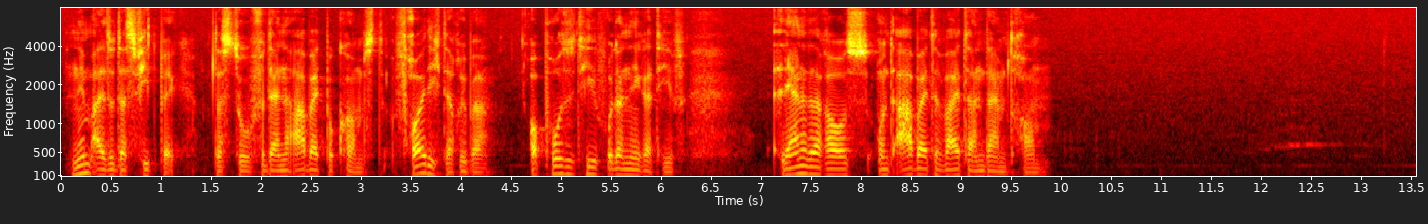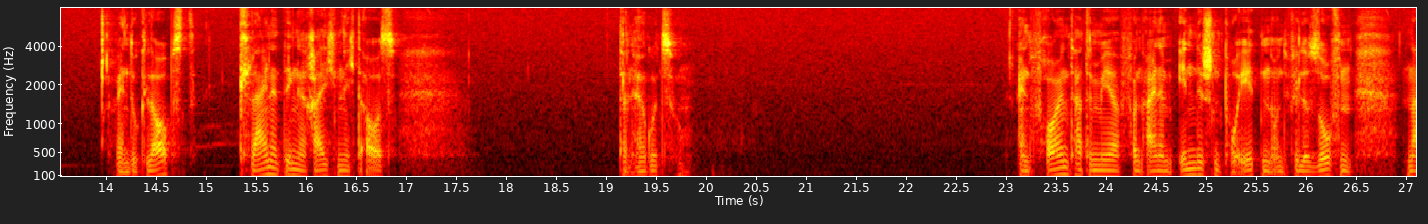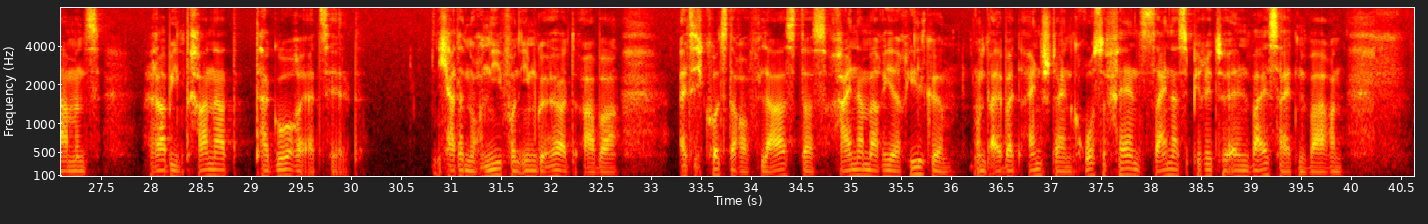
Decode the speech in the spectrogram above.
Nimm also das Feedback, das du für deine Arbeit bekommst. Freu dich darüber, ob positiv oder negativ. Lerne daraus und arbeite weiter an deinem Traum. Wenn du glaubst, kleine Dinge reichen nicht aus, dann hör gut zu. Ein Freund hatte mir von einem indischen Poeten und Philosophen namens Rabindranath Tagore erzählt. Ich hatte noch nie von ihm gehört, aber als ich kurz darauf las, dass Rainer Maria Rilke und Albert Einstein große Fans seiner spirituellen Weisheiten waren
